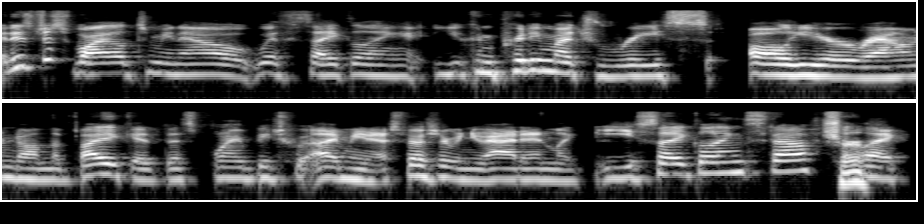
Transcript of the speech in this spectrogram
It is just wild to me now with cycling. You can pretty much race all year round on the bike at this point. Between, I mean, especially when you add in like e-cycling stuff. Sure. Like,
